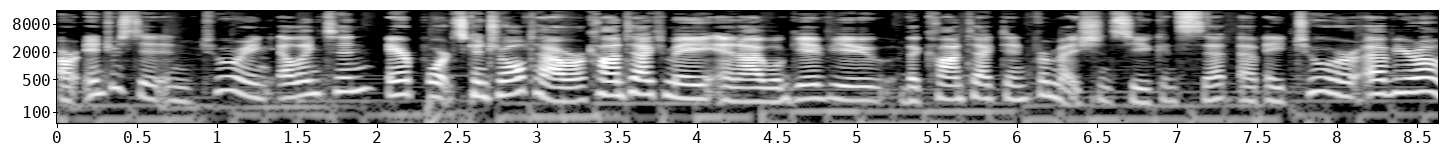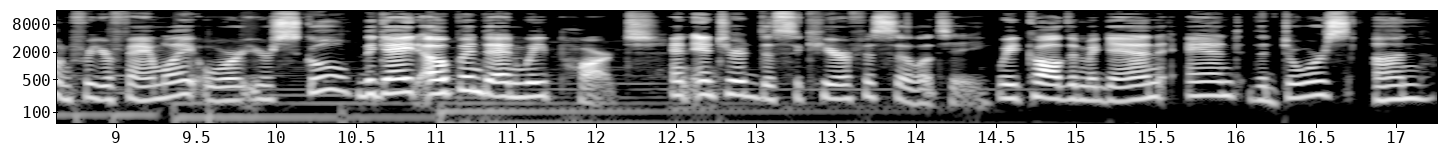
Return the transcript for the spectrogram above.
are interested in touring Ellington Airport's control tower, contact me and I will give you the contact information so you can set up a tour of your own for your family or your school. The gate opened and we we parked and entered the secure facility. We called them again, and the doors unlocked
